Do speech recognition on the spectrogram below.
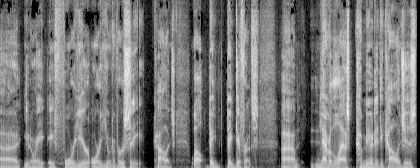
uh, you know a, a four year or university college? Well, big big difference. Um, nevertheless, community colleges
